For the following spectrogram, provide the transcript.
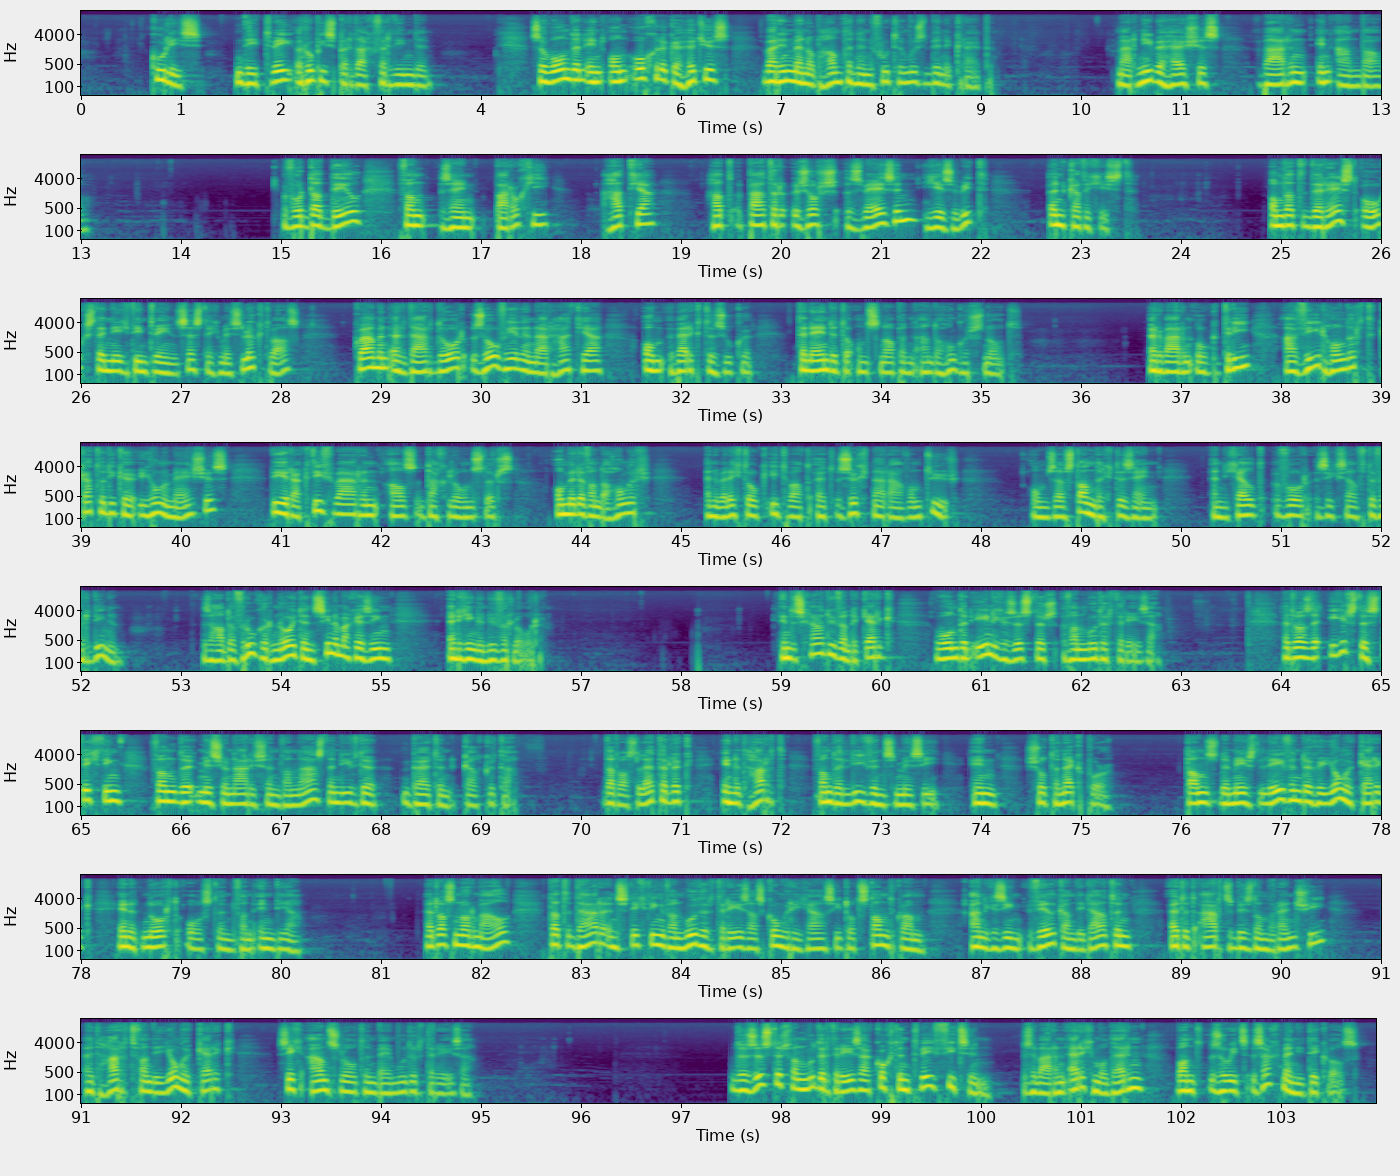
coolies, die twee roepies per dag verdienden. Ze woonden in onooglijke hutjes waarin men op handen en voeten moest binnenkruipen. Maar nieuwe huisjes waren in aanbouw. Voor dat deel van zijn parochie, Hatja, had pater Georges Zwijzen, jezuïet, een catechist omdat de rijstoogst in 1962 mislukt was, kwamen er daardoor zoveel naar Hatja om werk te zoeken, ten einde te ontsnappen aan de hongersnood. Er waren ook drie à vierhonderd katholieke jonge meisjes die er actief waren als dagloonsters, omwille van de honger en wellicht ook iets wat uit zucht naar avontuur, om zelfstandig te zijn en geld voor zichzelf te verdienen. Ze hadden vroeger nooit een cinema gezien en gingen nu verloren. In de schaduw van de kerk woonden enige zusters van Moeder Teresa. Het was de eerste stichting van de missionarissen van naastenliefde buiten Calcutta. Dat was letterlijk in het hart van de Lievensmissie in Chotanagpur, thans de meest levendige jonge kerk in het noordoosten van India. Het was normaal dat daar een stichting van Moeder Teresa's congregatie tot stand kwam, aangezien veel kandidaten uit het aartsbisdom Ranchi, het hart van die jonge kerk, zich aansloten bij Moeder Teresa. De zusters van Moeder Teresa kochten twee fietsen. Ze waren erg modern, want zoiets zag men niet dikwijls.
